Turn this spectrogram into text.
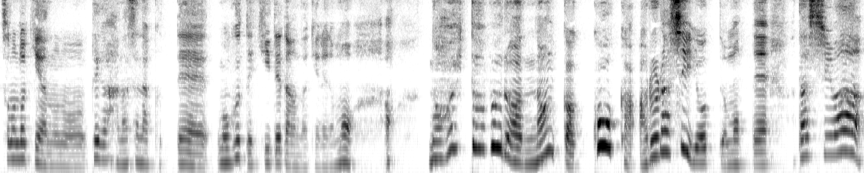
その時あの、手が離せなくって、潜って聞いてたんだけれども、あ、ナイトブラなんか効果あるらしいよって思って、私は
